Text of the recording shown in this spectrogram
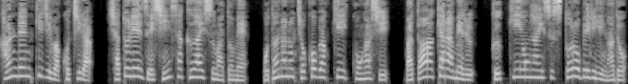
関連記事はこちら、シャトレーゼ新作アイスまとめ、大人のチョコバッキー焦がし、バターキャラメル、クッキーオンアイスストロベリーなど、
